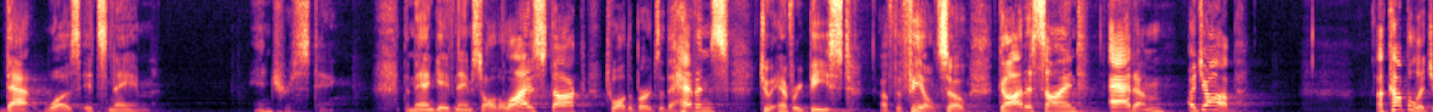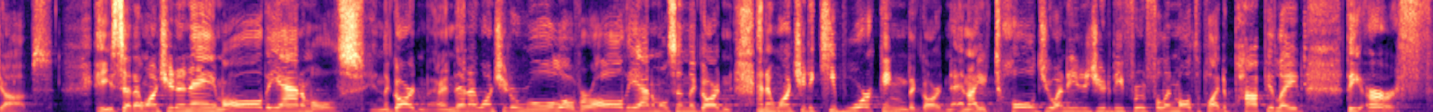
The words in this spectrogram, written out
that was its name. Interesting. The man gave names to all the livestock, to all the birds of the heavens, to every beast of the field. So God assigned Adam a job, a couple of jobs. He said, I want you to name all the animals in the garden, and then I want you to rule over all the animals in the garden, and I want you to keep working the garden. And I told you I needed you to be fruitful and multiply, to populate the earth.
